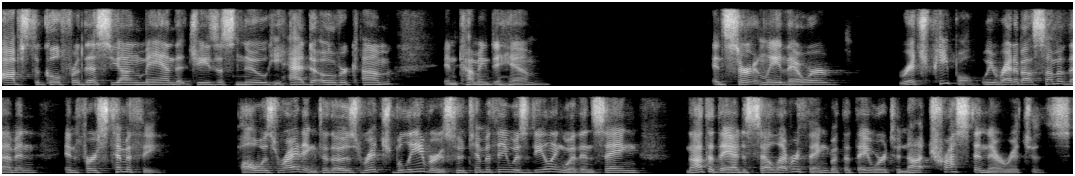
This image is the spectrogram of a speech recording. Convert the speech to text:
obstacle for this young man that Jesus knew he had to overcome in coming to him. And certainly there were rich people. We read about some of them in, in 1 Timothy. Paul was writing to those rich believers who Timothy was dealing with and saying, not that they had to sell everything, but that they were to not trust in their riches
